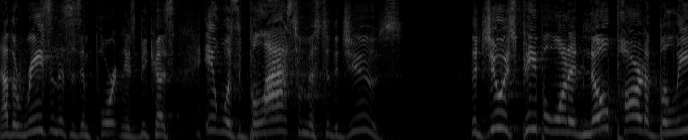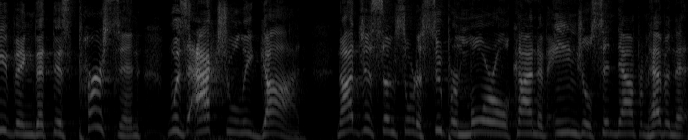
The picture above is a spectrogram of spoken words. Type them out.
Now, the reason this is important is because it was blasphemous to the Jews. The Jewish people wanted no part of believing that this person was actually God. Not just some sort of super moral kind of angel sent down from heaven that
